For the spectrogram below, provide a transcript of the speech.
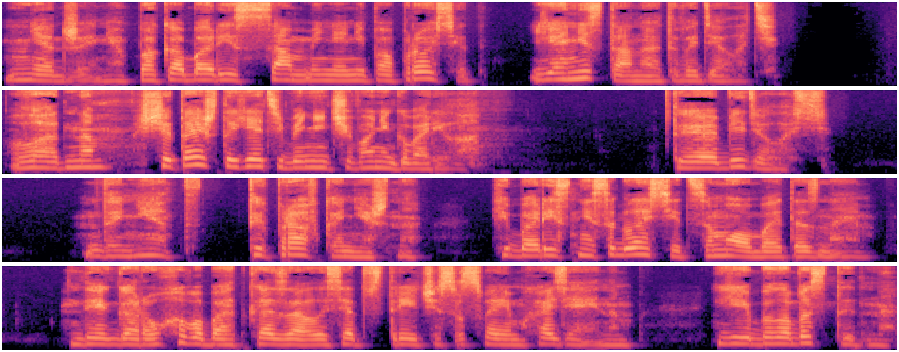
Нет, Женя, пока Борис сам меня не попросит, я не стану этого делать. Ладно, считай, что я тебе ничего не говорила. Ты обиделась? Да нет, ты прав, конечно. И Борис не согласится, мы оба это знаем. Да и Горохова бы отказалась от встречи со своим хозяином. Ей было бы стыдно.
